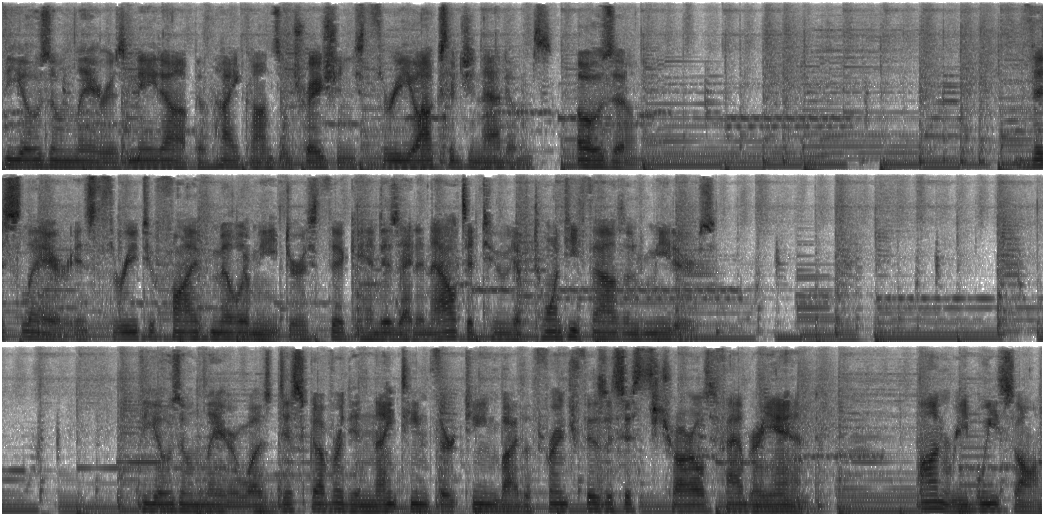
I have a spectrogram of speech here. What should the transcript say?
The ozone layer is made up of high concentrations 3 oxygen atoms, ozone. This layer is 3 to 5 millimeters thick and is at an altitude of 20,000 meters. The ozone layer was discovered in 1913 by the French physicists Charles Fabry and Henri Buisson.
